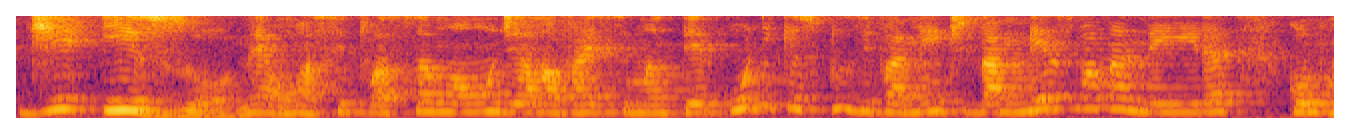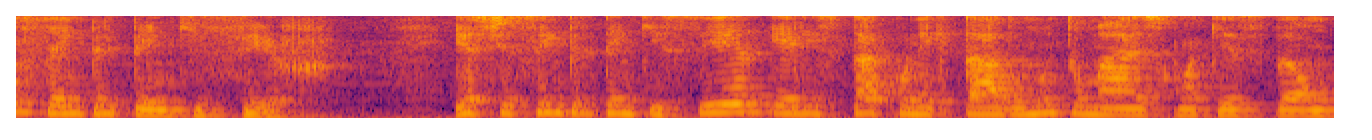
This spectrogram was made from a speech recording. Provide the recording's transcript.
de ISO, né? uma situação onde ela vai se manter única e exclusivamente da mesma maneira como sempre tem que ser. Este sempre tem que ser, ele está conectado muito mais com a questão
